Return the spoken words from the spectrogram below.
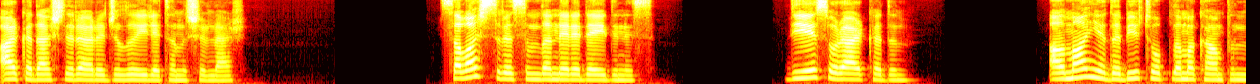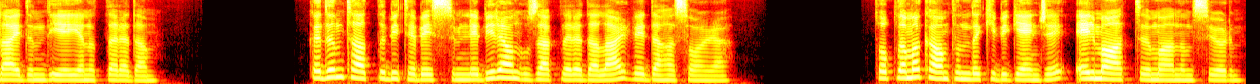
arkadaşları aracılığı ile tanışırlar. Savaş sırasında neredeydiniz? diye sorar kadın. Almanya'da bir toplama kampındaydım diye yanıtlar adam. Kadın tatlı bir tebessümle bir an uzaklara dalar ve daha sonra Toplama kampındaki bir gence elma attığımı anımsıyorum.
